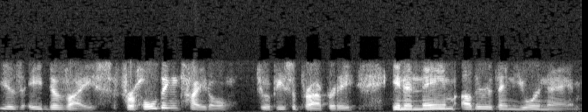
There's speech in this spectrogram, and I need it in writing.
is a device for holding title to a piece of property in a name other than your name.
